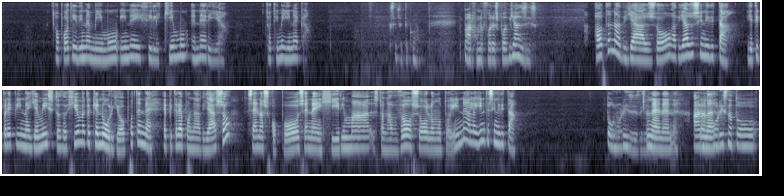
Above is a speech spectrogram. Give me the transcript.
Οπότε η δύναμή μου είναι η θηλυκή μου ενέργεια. Το ότι είμαι γυναίκα. Εξαιρετικό. Υπάρχουν φορές που αδειάζεις. Όταν αδειάζω, αδειάζω συνειδητά. Γιατί πρέπει να γεμίσει το δοχείο με το καινούριο. Οπότε ναι, επιτρέπω να αδειάσω σε ένα σκοπό, σε ένα εγχείρημα, στο να δώσω όλο μου το είναι, αλλά γίνεται συνειδητά. Το γνωρίζεις δηλαδή. Ναι, ναι, ναι. Άρα ναι. μπορείς να το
